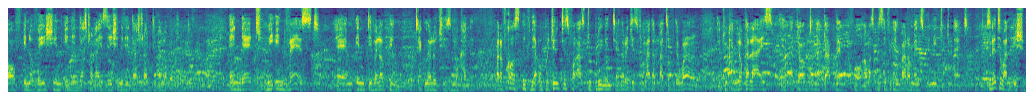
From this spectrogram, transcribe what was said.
of innovation in industrialization and industrial development. And that we invest um, in developing technologies locally. But of course, if there are opportunities for us to bring in technologies from other parts of the world that we can localize, and adopt and adapt them for our specific environments, we need to do that. So that's one issue.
